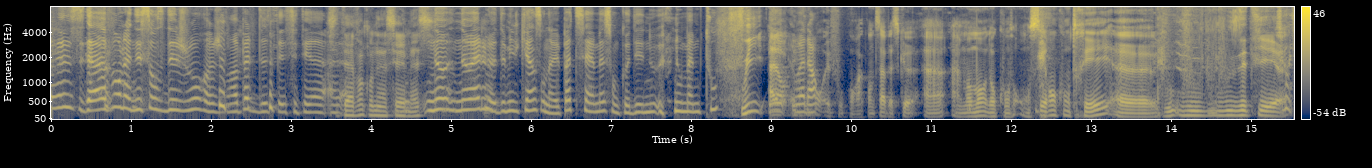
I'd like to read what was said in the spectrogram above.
Euh, c'était avant la naissance des jours. Je me rappelle, de- c'était euh, C'était avant qu'on ait un CMS. No- Noël 2015. On n'avait pas de CMS, on codait nous- nous-mêmes tout. Oui, Et alors il voilà. faut, il faut qu'on raconte ça parce qu'à à un moment, donc on, on s'est rencontrés. euh, vous, vous, vous étiez. Je euh, crois que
